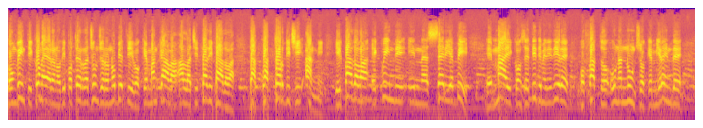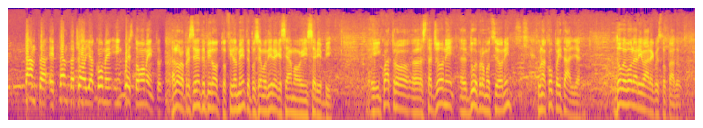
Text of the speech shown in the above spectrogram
convinti come erano di poter raggiungere un obiettivo che mancava alla città di Padova da 14 anni. Il Padova è quindi in Serie B e mai, consentitemi di dire, ho fatto un annuncio che mi rende tanta e tanta gioia come in questo momento. Allora Presidente Pilotto, finalmente possiamo dire che siamo in Serie B. In quattro eh, stagioni, eh, due promozioni, una Coppa Italia. Dove vuole arrivare questo Padova?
